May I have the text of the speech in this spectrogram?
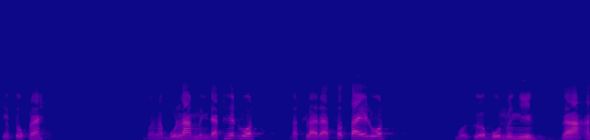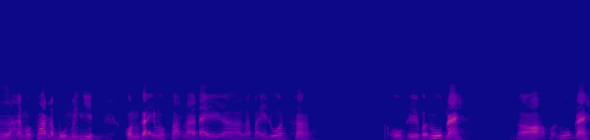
Tiếp tục này. Vẫn là 45 mình đặt hết luôn. Đặt là đặt tất tay luôn. Mỗi cửa 40.000 là ăn lãi một phát là 40.000 còn gãy một phát là đây à, là bay luôn. Ok, vẫn húp này. Đó, vẫn húp này.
